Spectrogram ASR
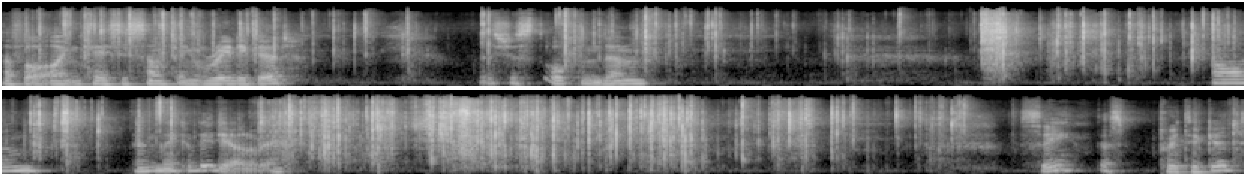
I thought, oh, in case it's something really good, let's just open them. Um, and make a video out of it. See, that's pretty good.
